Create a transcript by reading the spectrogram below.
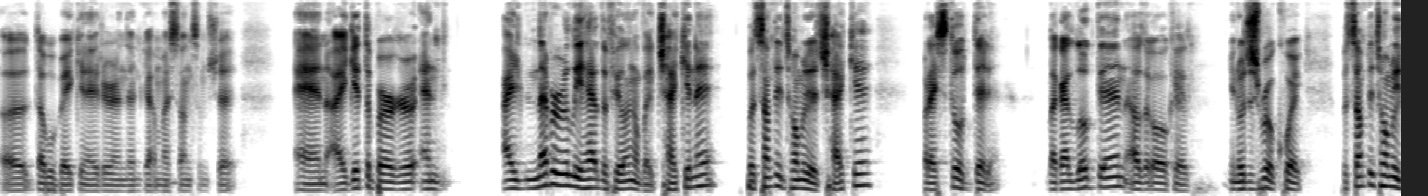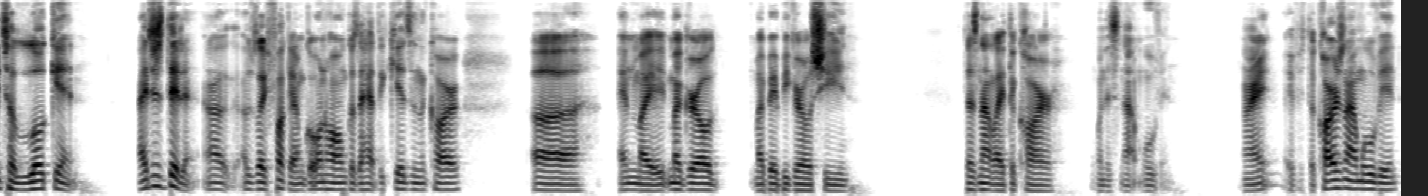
a double baconator and then got my son some shit. And I get the burger and I never really had the feeling of like checking it, but something told me to check it, but I still didn't. Like I looked in, I was like, oh, okay, you know, just real quick. But something told me to look in. I just didn't. I, I was like, fuck it, I'm going home because I had the kids in the car. Uh, and my my girl, my baby girl, she does not like the car when it's not moving. All right, if the car's not moving,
